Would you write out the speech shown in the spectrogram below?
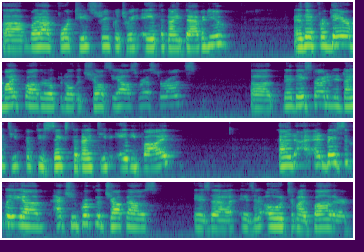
um, right on 14th Street between 8th and 9th Avenue. And then from there, my father opened all the Chelsea House restaurants. Uh, they, they started in 1956 to 1985. And, and basically, uh, actually, Brooklyn Chop House is a, is an ode to my father.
